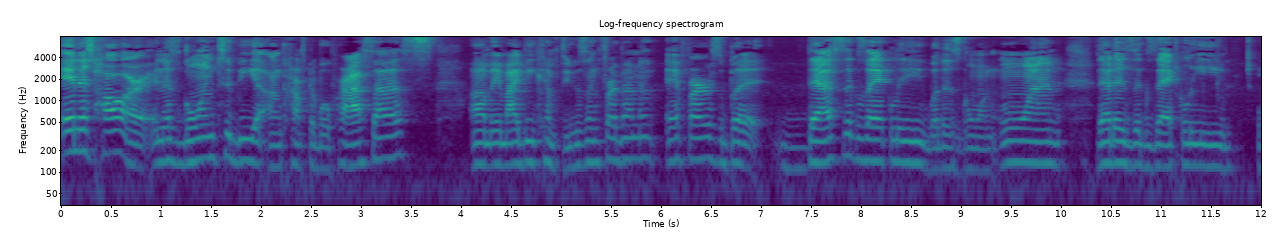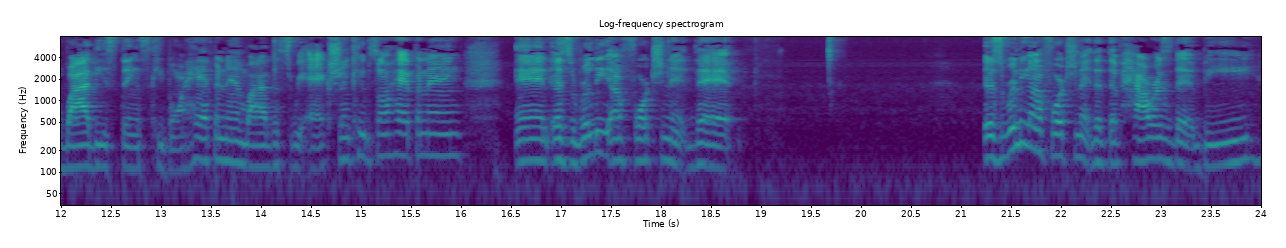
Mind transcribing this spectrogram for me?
and it's hard and it's going to be an uncomfortable process. Um, it might be confusing for them at first, but that's exactly what is going on. That is exactly why these things keep on happening, why this reaction keeps on happening. And it's really unfortunate that it's really unfortunate that the powers that be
